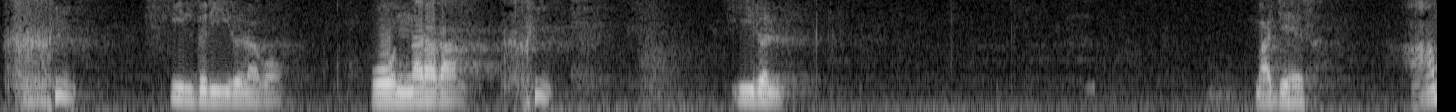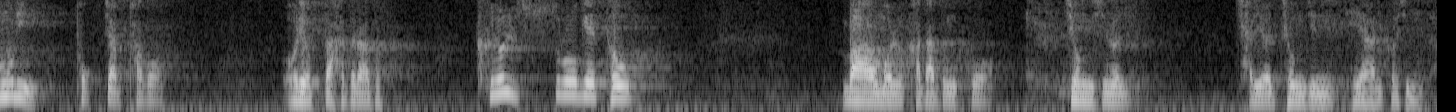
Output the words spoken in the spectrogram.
큰 일들이 일어나고 온 나라가 큰 일을 맞이해서 아무리 복잡하고 어렵다 하더라도 그럴수록에 더욱 마음을 가다듬고 정신을 차려 정진해야 할 것입니다.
